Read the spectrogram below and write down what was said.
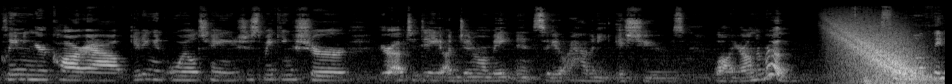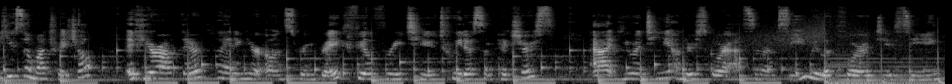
cleaning your car out, getting an oil change, just making sure you're up to date on general maintenance so you don't have any issues while you're on the road. Well, thank you so much, Rachel. If you're out there planning your own spring break, feel free to tweet us some pictures at UNT underscore SMMC. We look forward to seeing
